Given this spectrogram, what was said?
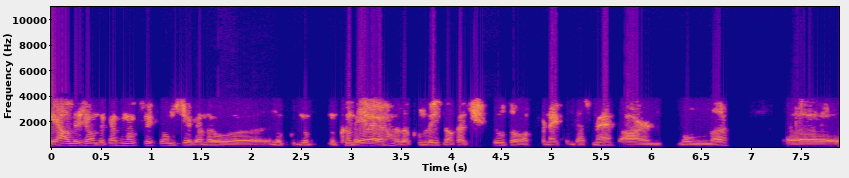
jeg har aldri kjent det kanskje nok sikkert omstrykke nå, nå kan jeg, eller kan vi nok helt ut av at fornekte det som heter Arn Målene, uh,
